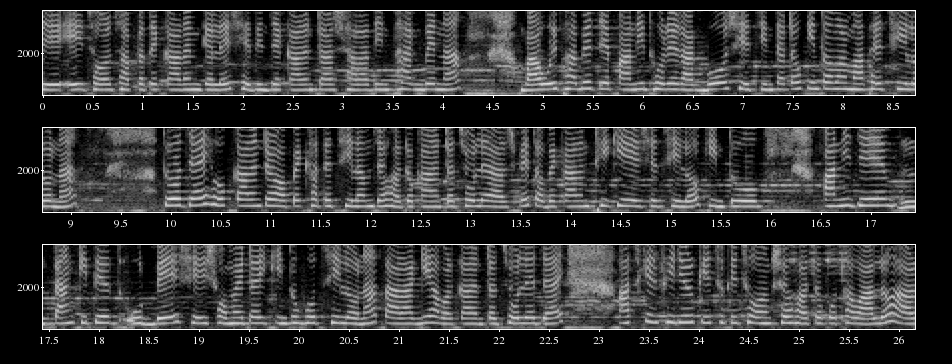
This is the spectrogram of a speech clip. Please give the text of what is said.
যে এই ঝড় ঝাপটাতে কারেন্ট গেলে সেদিন যে কারেন্ট আর সারাদিন থাকবে না বা ওইভাবে যে পানি ধরে রাখব সে চিন্তাটাও কিন্তু আমার মাথায় ছিল না। তো যাই হোক কারেন্টের অপেক্ষাতে ছিলাম যে হয়তো কারেন্টটা চলে আসবে তবে কারেন্ট ঠিকই এসেছিল কিন্তু পানি যে উম, টাঙ্কিতে উঠবে সেই সময়টাই কিন্তু হচ্ছিল না তার আগে আবার কারেন্টটা চলে যায়। আজকের ভিডিওর কিছু কিছু অংশ হয়তো কোথাও আলো আর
